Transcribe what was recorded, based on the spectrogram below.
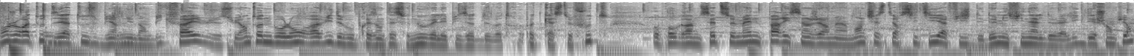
Bonjour à toutes et à tous, bienvenue dans Big Five. Je suis Antoine Bourlon, ravi de vous présenter ce nouvel épisode de votre podcast foot. Au programme cette semaine, Paris Saint-Germain, Manchester City affiche des demi-finales de la Ligue des Champions.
